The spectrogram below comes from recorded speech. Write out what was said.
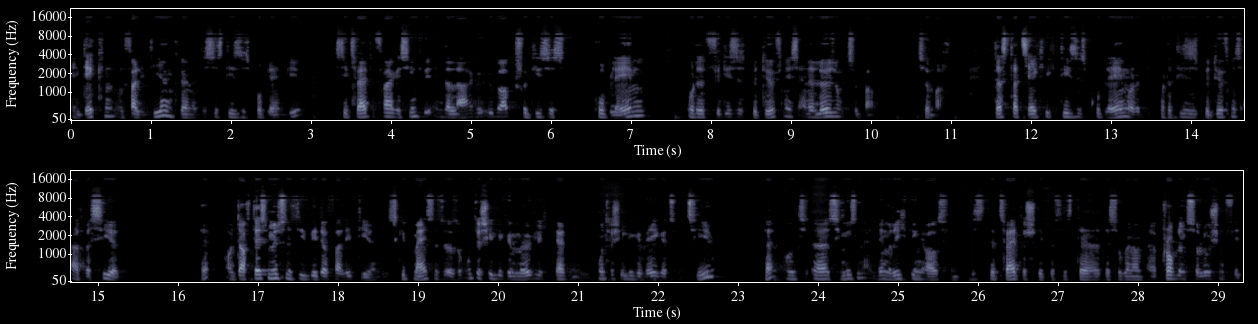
entdecken und validieren können, dass es dieses Problem gibt, ist die zweite Frage, sind wir in der Lage, überhaupt für dieses Problem oder für dieses Bedürfnis eine Lösung zu bauen, zu machen, dass tatsächlich dieses Problem oder, oder dieses Bedürfnis adressiert. Und auch das müssen Sie wieder validieren. Es gibt meistens also unterschiedliche Möglichkeiten, unterschiedliche Wege zum Ziel. Und äh, Sie müssen den richtigen rausfinden. Das ist der zweite Schritt. Das ist der, der sogenannte äh, Problem Solution Fit.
